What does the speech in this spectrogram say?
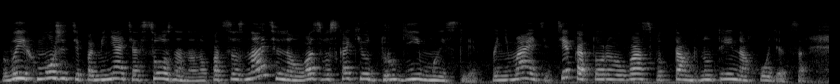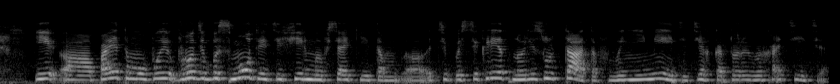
вы их можете поменять осознанно, но подсознательно у вас выскакивают другие мысли, понимаете, те, которые у вас вот там внутри находятся. И а, поэтому вы вроде бы смотрите фильмы всякие там а, типа секрет, но результатов вы не имеете тех, которые вы хотите.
